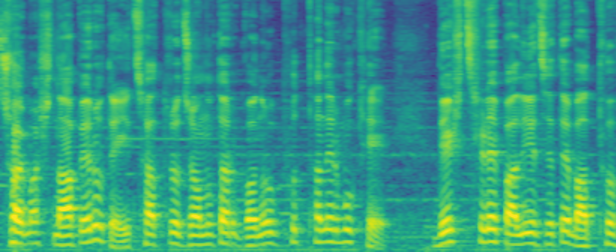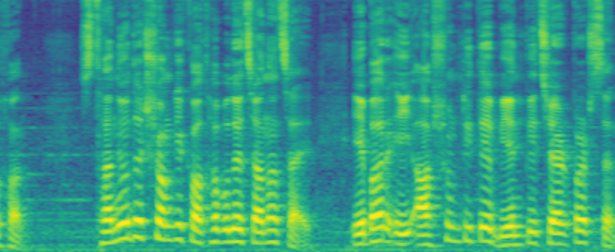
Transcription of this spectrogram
ছয় মাস না পেরোতেই ছাত্র জনতার গণ অভ্যুত্থানের মুখে দেশ ছেড়ে পালিয়ে যেতে বাধ্য হন। স্থানীয়দের সঙ্গে কথা বলে জানা যায়, এবার এই আসনটিতে বিএনপি চেয়ারপারসন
